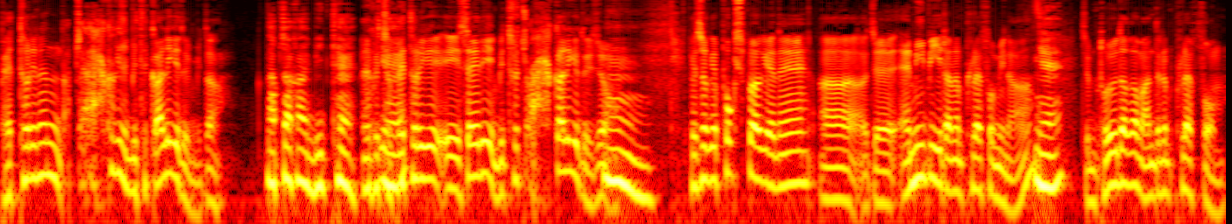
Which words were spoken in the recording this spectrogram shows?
배터리는 납작하게 밑에 깔리게 됩니다. 납작하게 밑에. 네, 그렇죠. 예. 배터리 셀이 밑으로 쫙 깔리게 되죠. 음. 그래서 그 폭스바겐의 어, 이제 MEB라는 플랫폼이나 예. 지금 도요다가 만드는 플랫폼,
